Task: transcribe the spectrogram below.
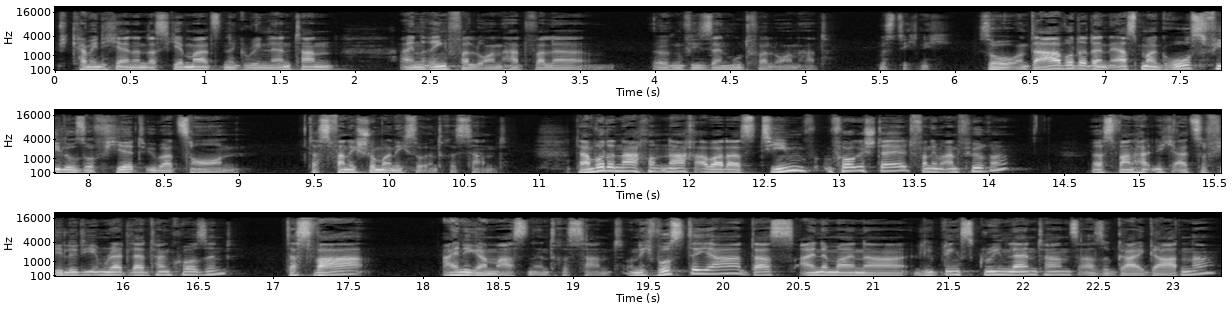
ich kann mich nicht erinnern, dass jemals eine Green Lantern einen Ring verloren hat, weil er irgendwie seinen Mut verloren hat. Müsste ich nicht. So, und da wurde dann erstmal groß philosophiert über Zorn. Das fand ich schon mal nicht so interessant. Dann wurde nach und nach aber das Team vorgestellt von dem Anführer. Das waren halt nicht allzu viele, die im Red Lantern Corps sind. Das war einigermaßen interessant. Und ich wusste ja, dass eine meiner Lieblings-Green Lanterns, also Guy Gardner,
